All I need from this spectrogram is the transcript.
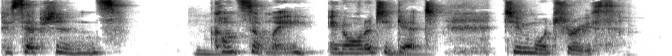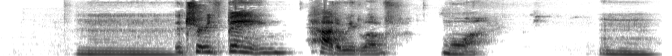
perceptions mm. constantly in order to get to more truth. Mm. the truth being how do we love more? Mm.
